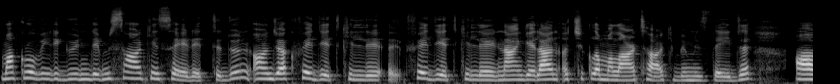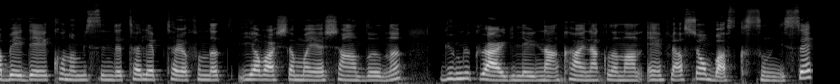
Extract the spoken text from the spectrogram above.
makro veri gündemi sakin seyretti dün ancak Fed, yetkili, Fed yetkililerinden gelen açıklamalar takibimizdeydi. ABD ekonomisinde talep tarafında yavaşlama yaşandığını, gümrük vergilerinden kaynaklanan enflasyon baskısının ise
